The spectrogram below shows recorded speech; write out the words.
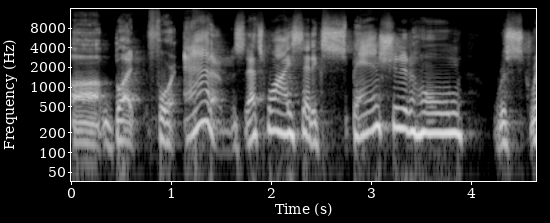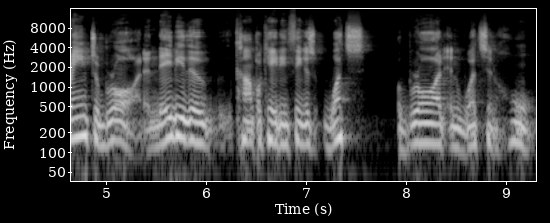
uh, but for Adams, that's why I said expansion at home, restraint abroad. And maybe the complicating thing is what's abroad and what's at home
